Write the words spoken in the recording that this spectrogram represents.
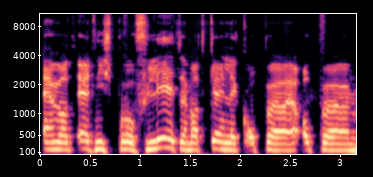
En wat etnisch profileert. En wat kennelijk op, eh, op eh,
